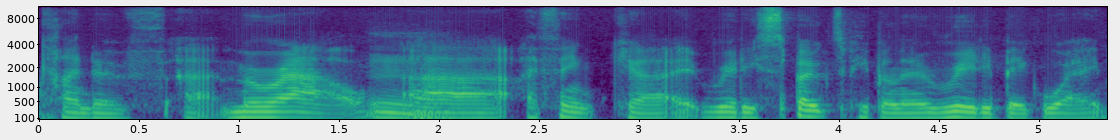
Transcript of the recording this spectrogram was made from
kind of uh, morale, mm. Uh, I think uh, it really spoke to people in a really big way.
